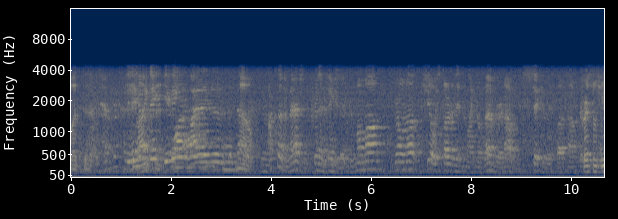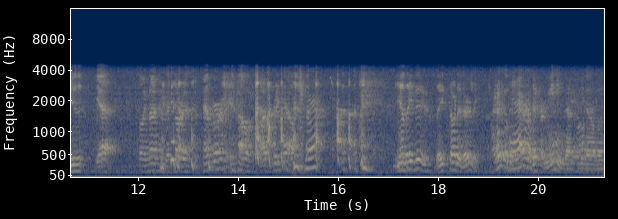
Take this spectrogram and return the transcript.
but, uh, Do they she likes it. Thanksgiving? Why, why do they do it in No. I couldn't imagine Christmas Eve, because my mom, growing up, she always started it in like November, and I was sick of it by the time Christmas music? Yeah. So imagine if they started in September, you know, I'd freak out. Yeah, they do. They started early. I think it'll be Yeah. Different meaning though, to me now though.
